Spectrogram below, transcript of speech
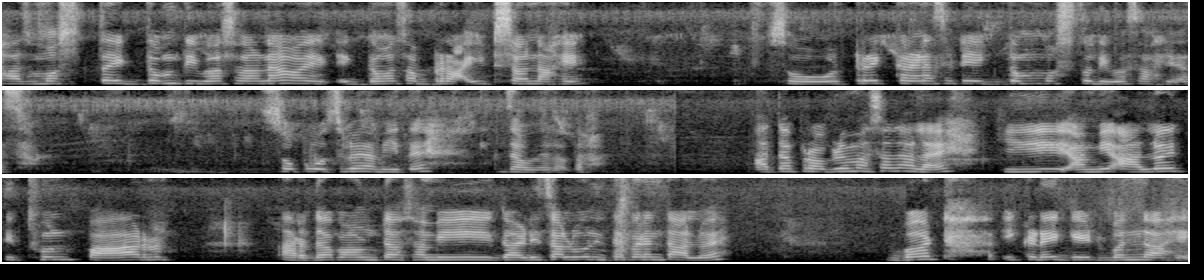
आज मस्त एकदम दिवस ना. एकदम असा ब्राईट सन आहे. सो ट्रेक करण्यासाठी एकदम मस्त दिवस आहे आज सो पोचलोय आम्ही इथे. जाऊयात आता. आता प्रॉब्लेम असा झाला आहे की आम्ही आलो आहे तिथून पार. अर्धा पाऊण तास आम्ही गाडी चालवून इथेपर्यंत आलो आहे बट इकडे गेट बंद आहे.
